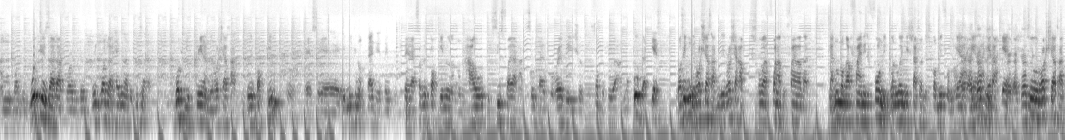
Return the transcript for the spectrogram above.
And but the good thing is that, for the what they're heading at the good thing is that both Ukraine and the Russians have been talking. There's a, a meeting of that. They, they are started talking on, on how to cease fire and at the same time to raise the issue to stop the. And I hope that yes, because even the Russians and the Russia have discovered found out to find out that they are no longer finding it funny when when this action is coming from here and here and here and here. So Russians are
